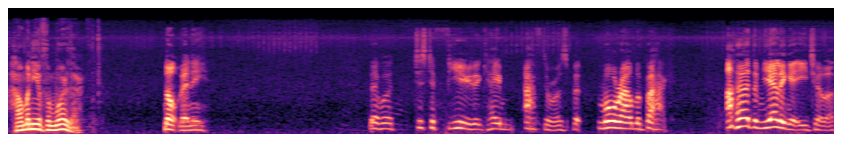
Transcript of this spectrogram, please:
How many of them were there? Not many. There were just a few that came after us, but more round the back. I heard them yelling at each other.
